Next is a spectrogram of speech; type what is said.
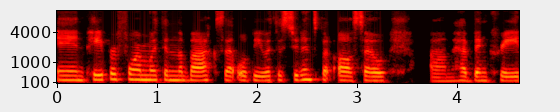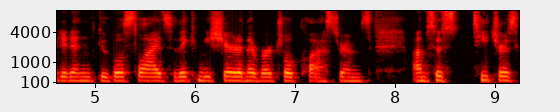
in paper form within the box that will be with the students, but also um, have been created in Google Slides so they can be shared in their virtual classrooms. Um, so teachers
